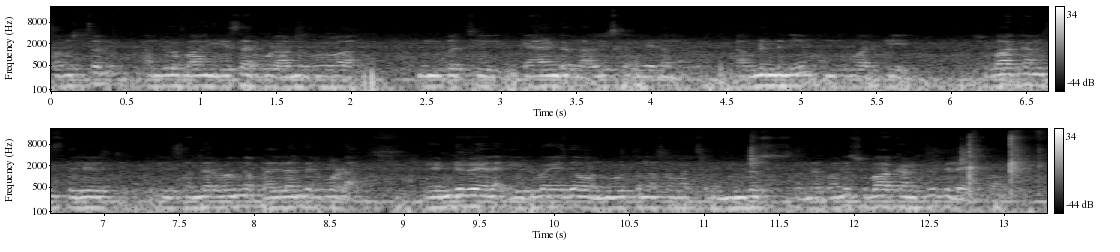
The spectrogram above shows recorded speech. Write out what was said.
సంస్థలు అందులో భాగంగా ఈసారి కూడా ఆంధ్రప్రభ ముందుకొచ్చి క్యాలెండర్ ఆవిష్కరణ చేయడం అభినందనీయం. అందుకు వారికి శుభాకాంక్షలు తెలియజేస్తూ ఈ సందర్భంగా ప్రజలందరూ కూడా రెండు వేల ఇరవై ఐదవ నూతన సంవత్సరం ముందస్తు సందర్భంగా శుభాకాంక్షలు తెలియజేసుకోవాలి.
